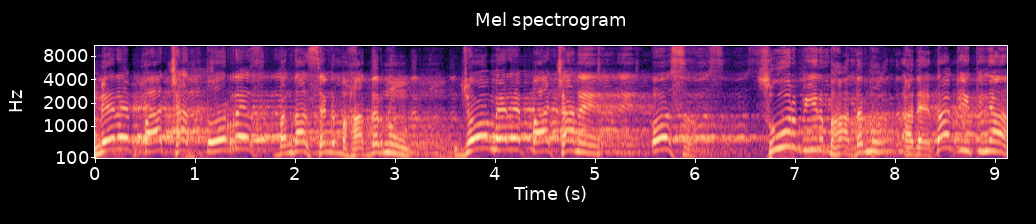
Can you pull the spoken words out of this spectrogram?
ਮੇਰੇ ਪਾਤਸ਼ਾਹ ਤੋਰੇ ਬੰਦਾ ਸਿੰਘ ਬਹਾਦਰ ਨੂੰ, ਜੋ ਮੇਰੇ ਪਾਤਸ਼ਾਹ ਨੇ ਉਸ ਸੂਰਬੀਰ ਬਹਾਦਰ ਨੂੰ ਅਦਾਇਤਾ ਕੀਤੀਆਂ,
